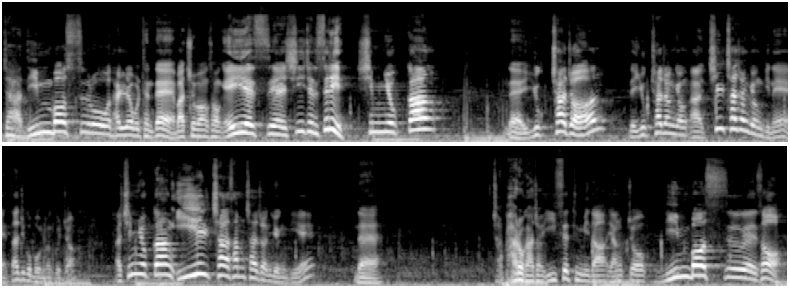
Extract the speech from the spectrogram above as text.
자 님버스로 달려볼 텐데 마초 방송 ASL 시즌 3 16강 네 6차전 네 6차전 경아 7차전 경기네 따지고 보면 그죠? 아 16강 2일차 3차전 경기에. 네. 자 바로 가죠. 2세트입니다. 양쪽 님버스에서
